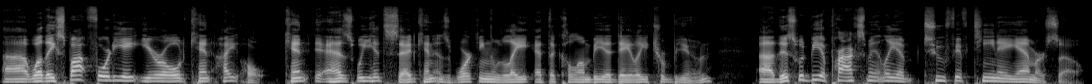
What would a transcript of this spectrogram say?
Uh, well, they spot 48 year old Kent Heitholt. Kent, as we had said, Kent is working late at the Columbia Daily Tribune. Uh, this would be approximately a 2:15 a.m. or so.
